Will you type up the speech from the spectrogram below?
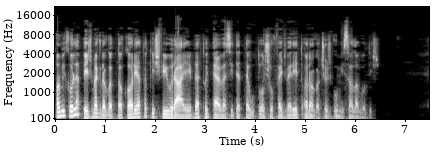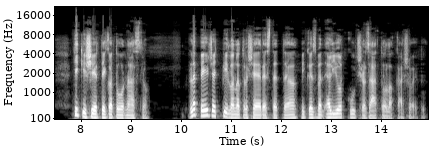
Amikor lepés megragadta a karját, a kisfiú ráébredt, hogy elveszítette utolsó fegyverét, a ragacsos gumiszalagot is. Kikísérték a tornászra. Lepage egy pillanatra se eresztette el, miközben Eliot kulcsra zárta a lakásajtót.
